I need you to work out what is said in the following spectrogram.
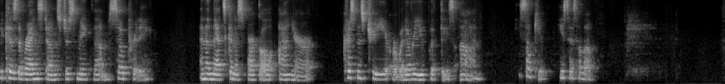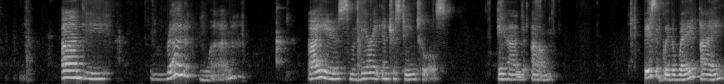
Because the rhinestones just make them so pretty. And then that's going to sparkle on your Christmas tree or whatever you put these on. He's so cute. He says hello. On the red one, I use some very interesting tools. And um, basically the way I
